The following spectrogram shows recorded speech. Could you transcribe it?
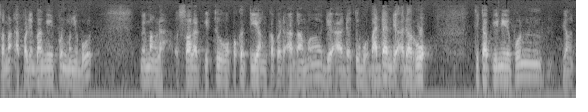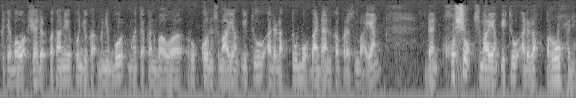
sama Apalimbangi pun menyebut memanglah salat itu merupakan tiang kepada agama dia ada tubuh badan dia ada ruh. Kitab ini pun yang kita bawa syahadat petani pun juga menyebut mengatakan bahawa rukun sembahyang itu adalah tubuh badan kepada sembahyang dan khusyuk sembahyang itu adalah ruhnya.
